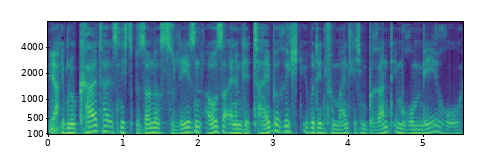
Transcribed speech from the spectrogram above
Ja. Im Lokalteil ist nichts Besonderes zu lesen, außer einem Detailbericht über den vermeintlichen Brand im Romero.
